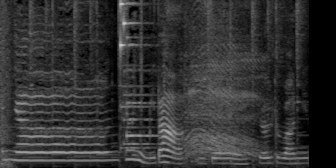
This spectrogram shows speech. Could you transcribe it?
안녕 채민입니다. 이제 열도 많이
